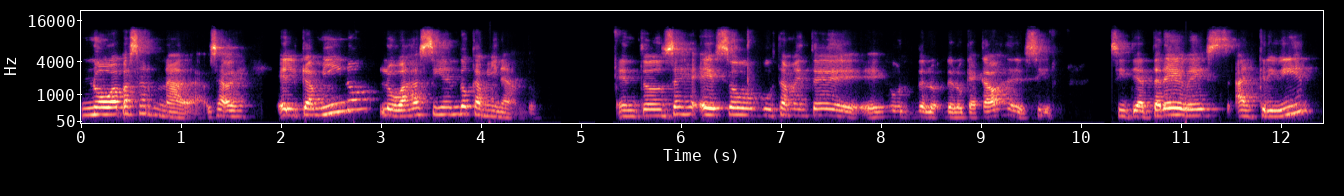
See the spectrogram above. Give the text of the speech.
no va a pasar nada, ¿sabes? El camino lo vas haciendo caminando. Entonces, eso justamente es de lo, de lo que acabas de decir. Si te atreves a escribir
